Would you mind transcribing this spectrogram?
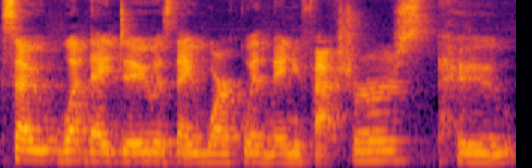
so what they do is they work with manufacturers who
